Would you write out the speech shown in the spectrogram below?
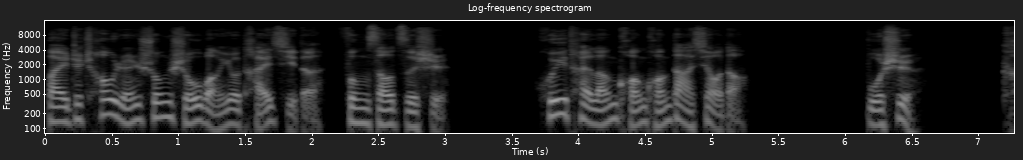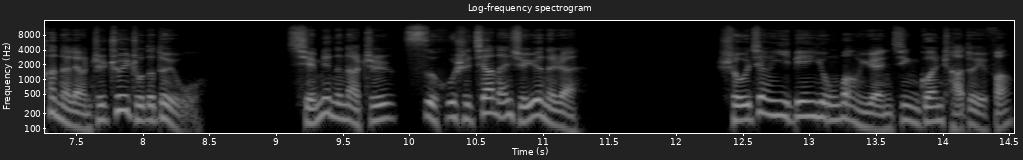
摆着超人双手往右抬起的风骚姿势，灰太狼狂狂大笑道：“博士，看那两只追逐的队伍，前面的那只似乎是迦南学院的人。”守将一边用望远镜观察对方，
